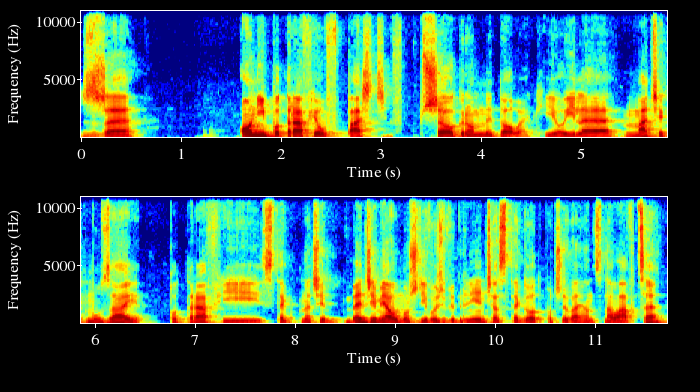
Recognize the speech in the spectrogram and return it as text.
że oni potrafią wpaść w przeogromny dołek. I o ile Maciek Muzaj potrafi, z znaczy będzie miał możliwość wybrnięcia z tego odpoczywając na ławce,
